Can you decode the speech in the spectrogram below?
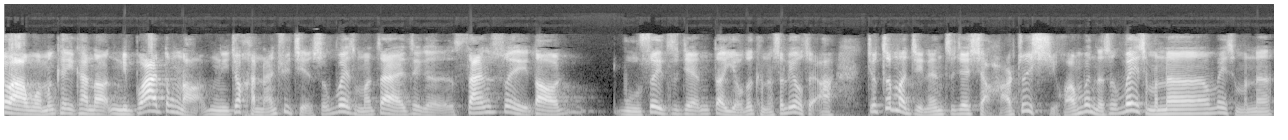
对吧？我们可以看到，你不爱动脑，你就很难去解释为什么在这个三岁到五岁之间的，有的可能是六岁啊，就这么几年之间，小孩最喜欢问的是为什么呢？为什么呢？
